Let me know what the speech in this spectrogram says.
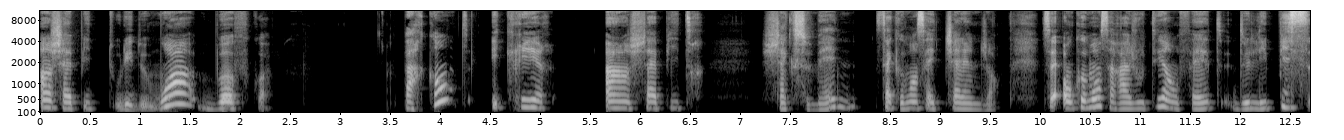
un chapitre tous les deux mois, bof quoi. Par contre, écrire un chapitre chaque semaine, ça commence à être challengeant. on commence à rajouter en fait de l'épice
